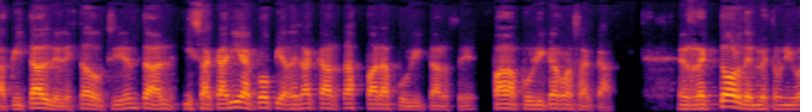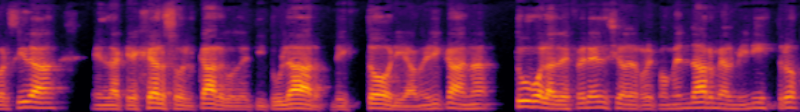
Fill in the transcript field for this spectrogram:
capital del Estado occidental, y sacaría copias de las cartas para, publicarse, para publicarlas acá. El rector de nuestra universidad en la que ejerzo el cargo de titular de historia americana, tuvo la deferencia de recomendarme al ministro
